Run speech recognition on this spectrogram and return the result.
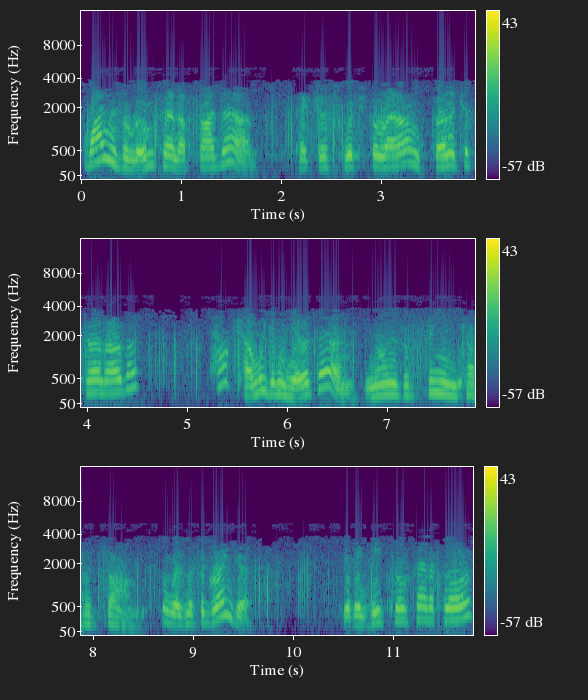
Why was the room turned upside down? Pictures switched around, furniture turned over? How come we didn't hear it then? Noise of singing covered sounds. Well, where's Mr. Granger? You think he killed Santa Claus?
